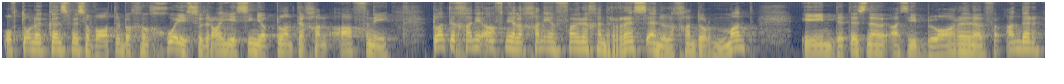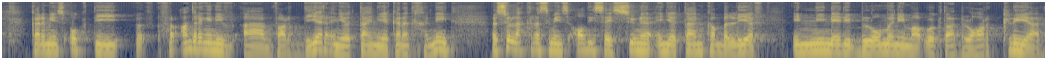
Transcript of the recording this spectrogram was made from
of tonne kunsmis of water begin gooi sodra jy sien jou plante gaan af nie. Plante gaan nie af nie, hulle gaan eenvoudig in rus in, hulle gaan dormant en dit is nou as die blare nou verander, kan 'n mens ook die eh, verandering in die uh, waardeer in jou tuin, jy kan dit geniet. Dit is so lekker as 'n mens al die seisoene in jou tuin kan beleef en nie net die blomme nie, maar ook daai blaarkleur.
